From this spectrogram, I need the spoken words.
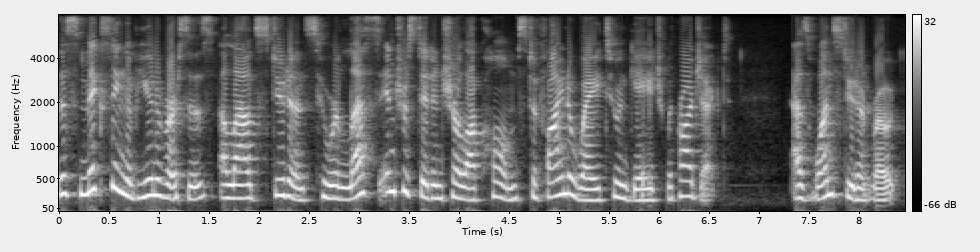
This mixing of universes allowed students who were less interested in Sherlock Holmes to find a way to engage with the project. As one student wrote,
